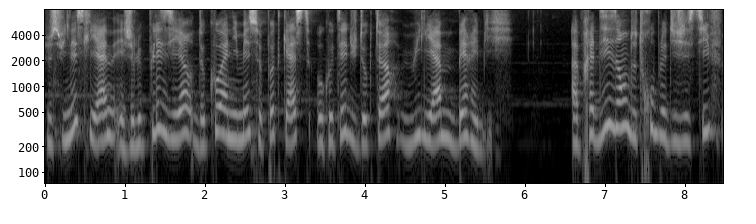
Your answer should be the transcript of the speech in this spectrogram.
Je suis Nesliane et j'ai le plaisir de co-animer ce podcast aux côtés du docteur William Bérébi. Après 10 ans de troubles digestifs,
